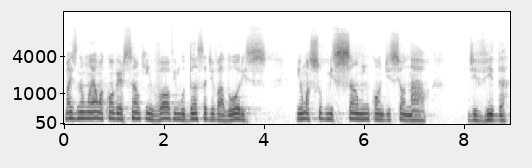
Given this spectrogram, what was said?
Mas não é uma conversão que envolve mudança de valores e uma submissão incondicional de vida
